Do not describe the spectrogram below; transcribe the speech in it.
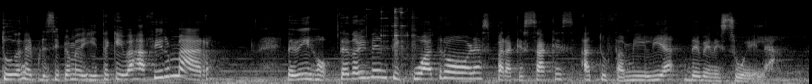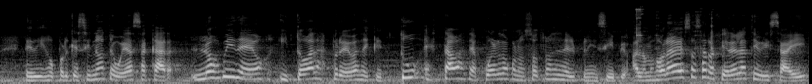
tú desde el principio me dijiste que ibas a firmar, le dijo, te doy 24 horas para que saques a tu familia de Venezuela. Le dijo, porque si no te voy a sacar los videos y todas las pruebas de que tú estabas de acuerdo con nosotros desde el principio. A lo mejor a eso se refiere la Tibisay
